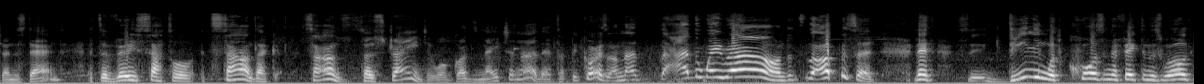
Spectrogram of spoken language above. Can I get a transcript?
Do you understand? It's a very subtle. It sounds like it sounds so strange. Well, God's nature, no, that's because on the, the other way around. It's the opposite. That dealing with cause and effect in this world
